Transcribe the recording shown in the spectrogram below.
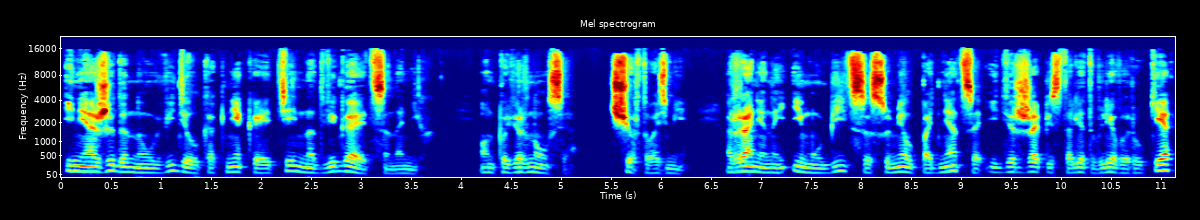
И неожиданно увидел, как некая тень надвигается на них. Он повернулся. Черт возьми! Раненый им убийца сумел подняться и, держа пистолет в левой руке,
